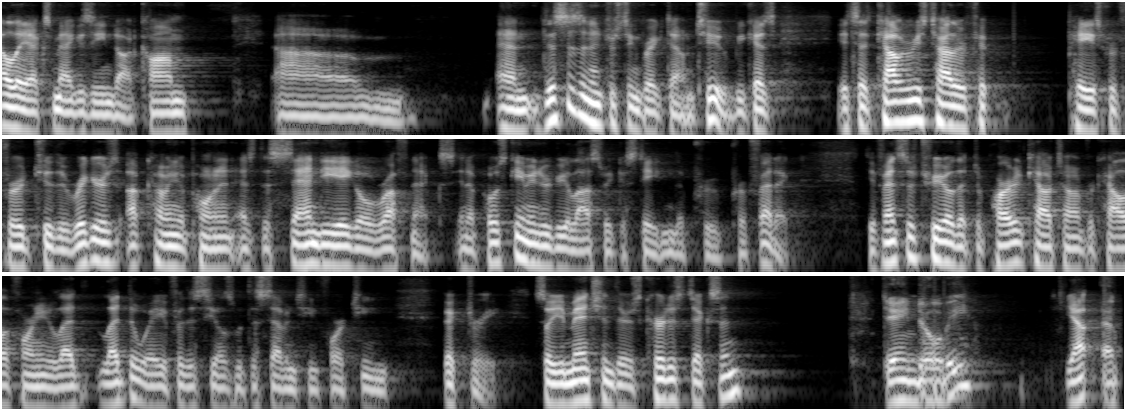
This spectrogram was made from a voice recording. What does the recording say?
LAXmagazine.com. Um, and this is an interesting breakdown too, because it said Calgary's Tyler Pace referred to the Riggers' upcoming opponent as the San Diego Roughnecks in a post-game interview last week, a statement that proved prophetic. The offensive trio that departed Cowtown for California led led the way for the Seals with the 17-14 victory. So you mentioned there's Curtis Dixon. Dane Dobbie Yep. And-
